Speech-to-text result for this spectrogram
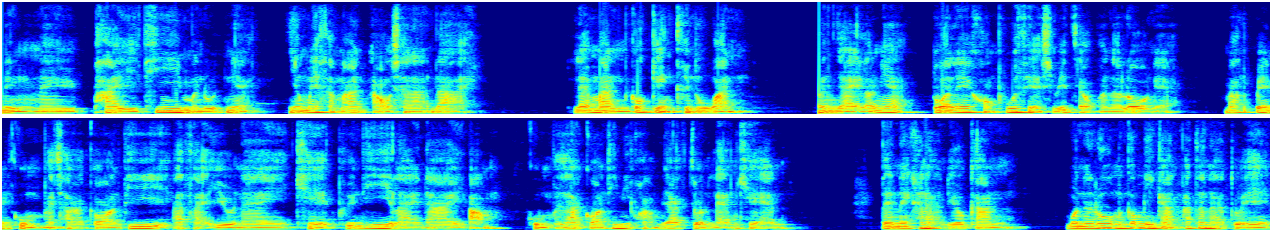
หนึ่งในภัยที่มนุษย์เนี่ยยังไม่สามารถเอาชนะได้ และมันก็เก่งขึ้นทุกวัน ส่วนใหญ่แล้วเนี่ยตัวเลขของผู้เสียชีวิตจากวัณโรคเนี่ยมักเป็นกลุ่มประชากรที่อาศัยอยู่ในเขตพื้นที่รายได้ต่ำกลุ่มประชากรที่มีความยากจนแล้นแค้นแต่ในขณะเดียวกันวัณโรคมันก็มีการพัฒนาตัวเอง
